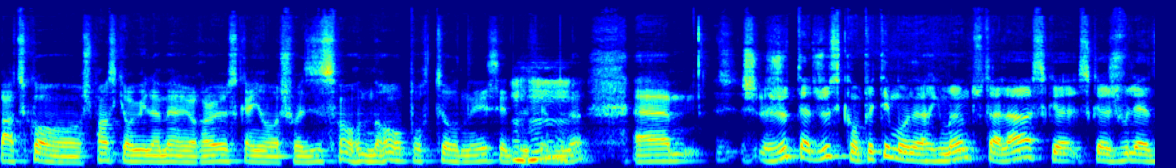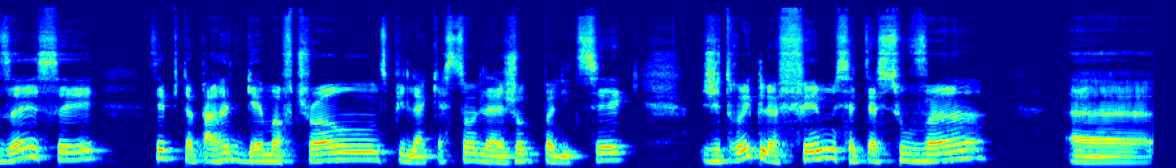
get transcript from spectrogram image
Ben, en tout cas, je pense qu'ils ont eu la main heureuse quand ils ont choisi son nom pour tourner ces deux Mhm. films-là. Euh, je veux peut-être juste compléter mon argument tout à l'heure. Ce que, ce que je voulais dire, c'est, sais, puis tu as parlé de Game of Thrones, puis de la question de la joute politique. J'ai trouvé que le film, c'était souvent... Euh,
